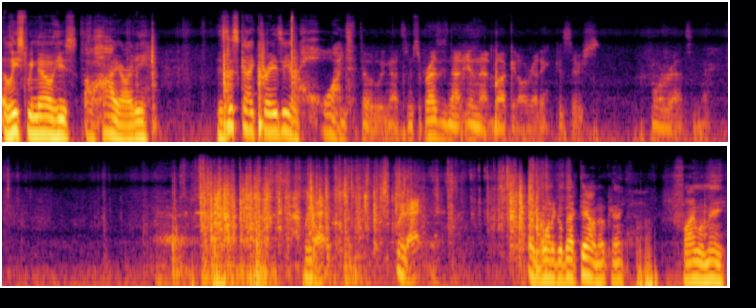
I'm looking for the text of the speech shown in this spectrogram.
At least we know he's. Oh, hi, Artie. Is this guy crazy or what? He's totally nuts. I'm surprised he's not in that bucket already because there's more rats in there. Look at that. Look at that. Oh, you want to go back down? Okay. Fine with me.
